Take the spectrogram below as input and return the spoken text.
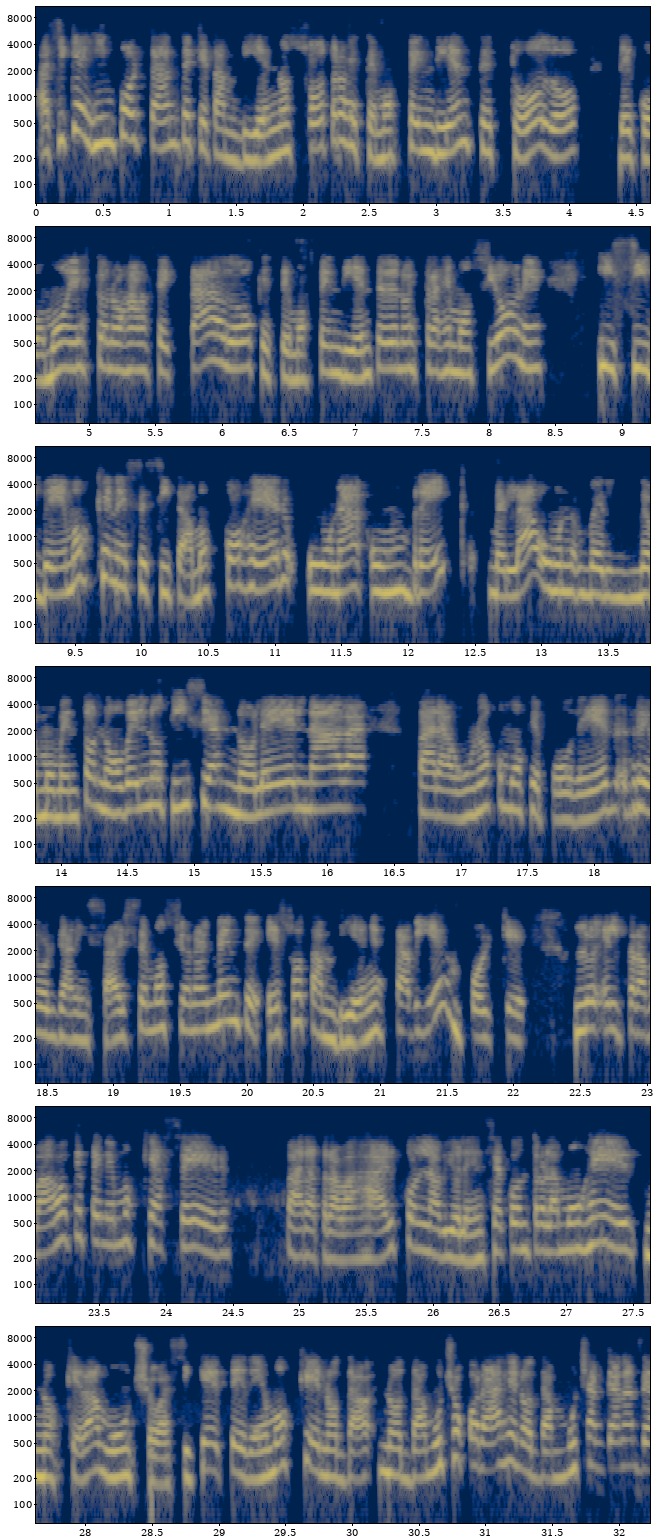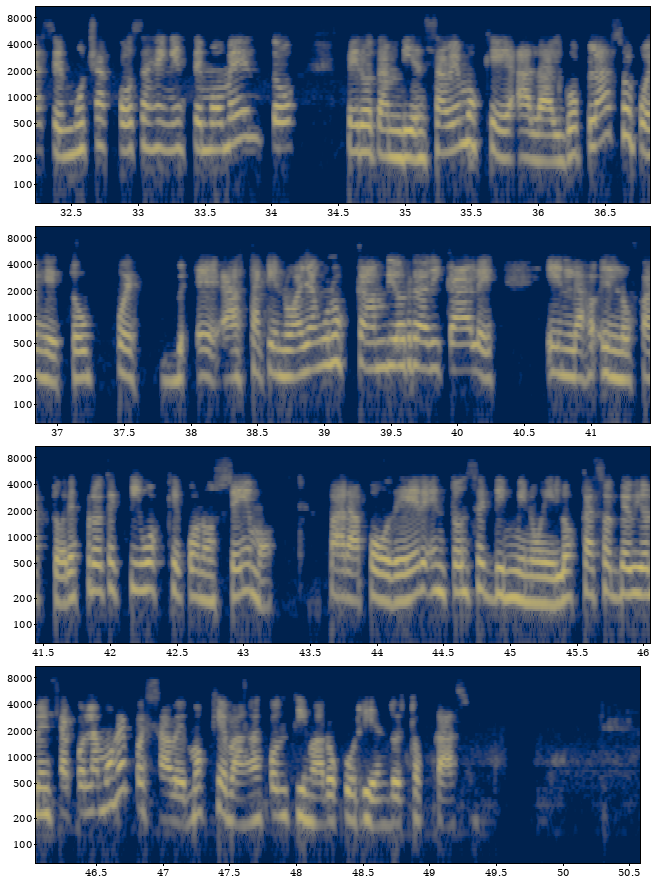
Así que es importante que también nosotros estemos pendientes todo de cómo esto nos ha afectado, que estemos pendientes de nuestras emociones y si vemos que necesitamos coger una, un break, ¿verdad? Un, de momento no ver noticias, no leer nada, para uno como que poder reorganizarse emocionalmente, eso también está bien, porque el trabajo que tenemos que hacer para trabajar con la violencia contra la mujer nos queda mucho, así que tenemos que nos da nos da mucho coraje, nos da muchas ganas de hacer muchas cosas en este momento, pero también sabemos que a largo plazo, pues esto, pues eh, hasta que no hayan unos cambios radicales en, la, en los factores protectivos que conocemos para poder entonces disminuir los casos de violencia con la mujer, pues sabemos que van a continuar ocurriendo estos casos.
